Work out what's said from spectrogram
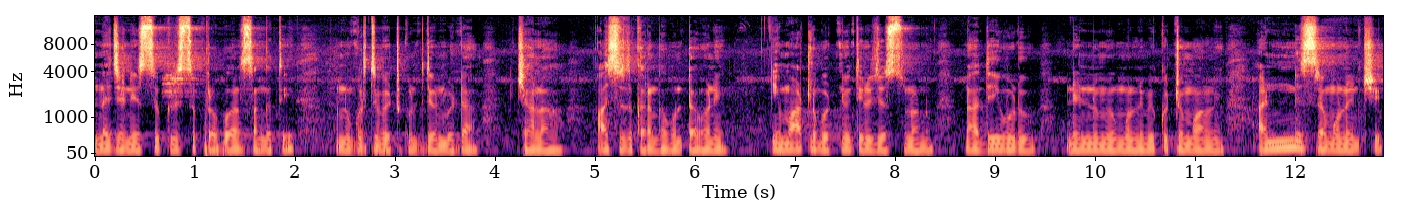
నజనేసు క్రీస్తు ప్రభు అనే సంగతి నువ్వు గుర్తుపెట్టుకుంటే దేవుని బిడ్డ చాలా ఆశ్చర్యకరంగా ఉంటావని ఈ మాటలు బట్టి నేను తెలియజేస్తున్నాను. నా దేవుడు నిన్ను మిమ్మల్ని మీ కుటుంబాలని అన్ని శ్రమల నుంచి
